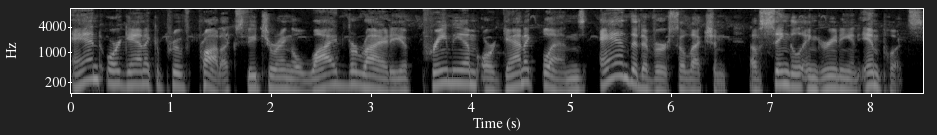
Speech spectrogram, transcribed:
and organic approved products featuring a wide variety of premium organic blends and a diverse selection of single ingredient inputs.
